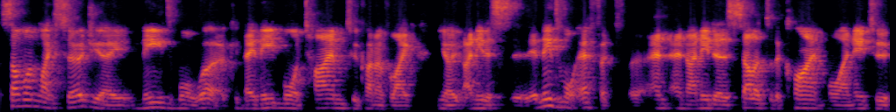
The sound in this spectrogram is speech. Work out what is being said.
someone like Sergio needs more work. They need more time to kind of like, you know, I need a, it needs more effort and, and I need to sell it to the client more. I need to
